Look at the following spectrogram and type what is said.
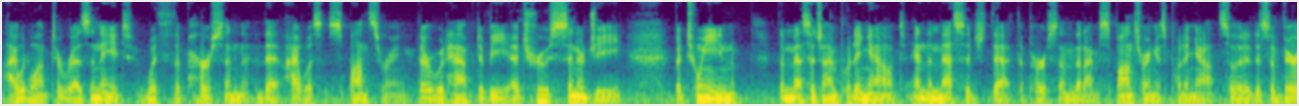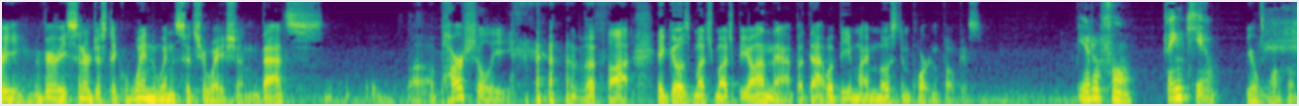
I would want to resonate with the person that I was sponsoring. There would have to be a true synergy between the message I'm putting out and the message that the person that I'm sponsoring is putting out so that it is a very, very synergistic win win situation. That's uh, partially the thought. It goes much, much beyond that, but that would be my most important focus. Beautiful. Thank you. You're welcome.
